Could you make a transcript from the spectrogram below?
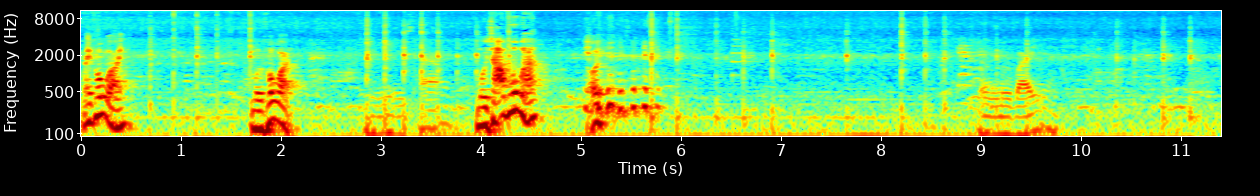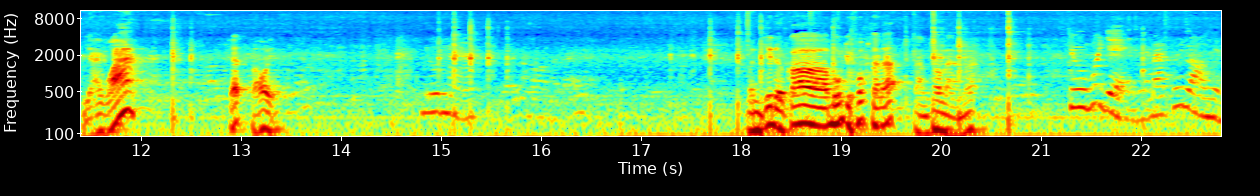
Mấy phút rồi? 10 phút rồi. 16 phút hả? Ôi, Gần 17 dài quá. Chết rồi. Vui mà. Mình chỉ được có 40 phút thôi đó làm sao làm đó Chưa có vàng, ba cứ lo nhìn.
